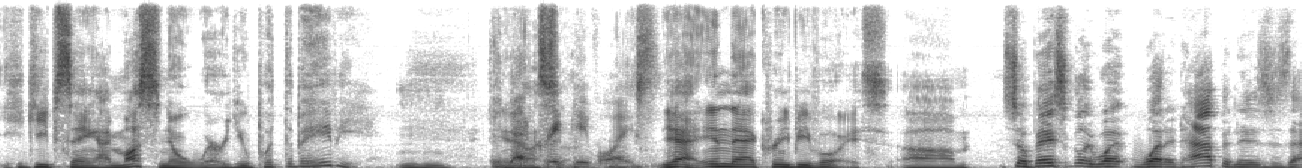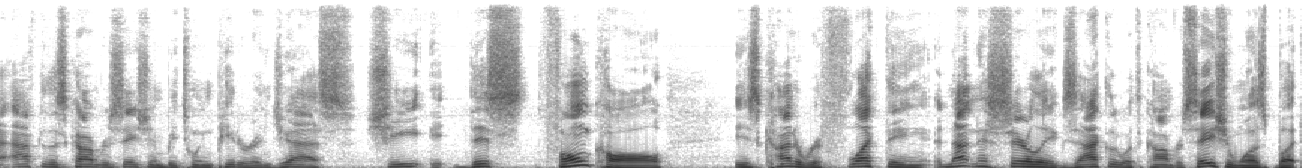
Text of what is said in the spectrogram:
he keeps saying, "I must know where you put the baby." In that know, so- creepy voice. yeah, in that creepy voice. Um, So basically, what what had happened is is that after this conversation between Peter and Jess, she this phone call is kind of reflecting not necessarily exactly what the conversation was, but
